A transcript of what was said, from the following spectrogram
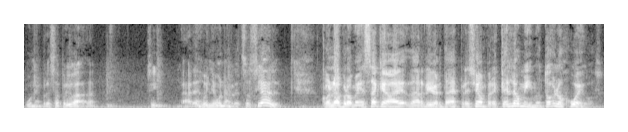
una empresa privada, sí, ahora es dueño de una red social. Con la promesa que va a dar libertad de expresión, pero es que es lo mismo, todos los juegos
